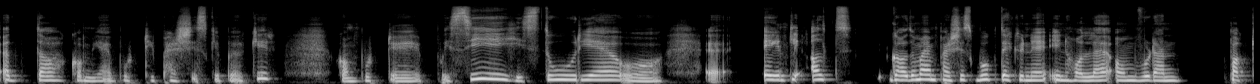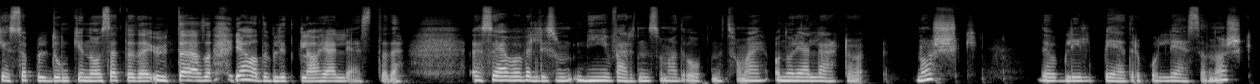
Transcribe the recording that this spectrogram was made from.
Ja, da kom jeg bort til persiske bøker. Kom bort til poesi, historie og eh, egentlig alt. Ga du meg en persisk bok, det kunne inneholde om hvordan pakke søppeldunken og sette det ute. Altså, jeg hadde blitt glad jeg leste det. Eh, Så jeg var veldig sånn ny verden som hadde åpnet for meg. Og når jeg lærte norsk, det å bli bedre på å lese norsk,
